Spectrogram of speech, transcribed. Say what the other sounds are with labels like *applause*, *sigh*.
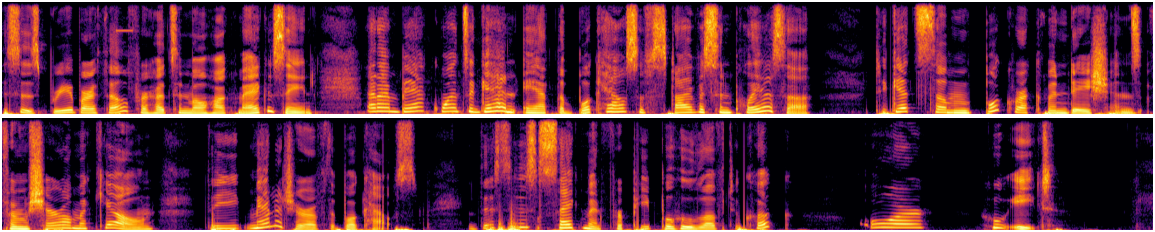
This is Brea Barthel for Hudson Mohawk Magazine, and I'm back once again at the Bookhouse of Stuyvesant Plaza to get some book recommendations from Cheryl McKeon, the manager of the Bookhouse. This is a segment for people who love to cook or who eat.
